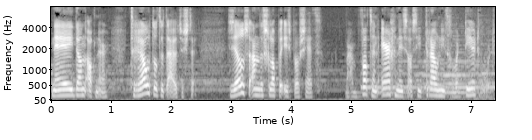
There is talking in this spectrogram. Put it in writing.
Nee, dan Abner. Trouw tot het uiterste. Zelfs aan de slappe Isboset. Maar wat een ergernis als die trouw niet gewaardeerd wordt.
